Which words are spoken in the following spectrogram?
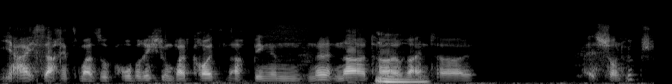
ja, ich sag jetzt mal so grobe Richtung Bad Kreuznach, Bingen, ne, Nahetal, Mhm. Rheintal. Ist schon hübsch.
